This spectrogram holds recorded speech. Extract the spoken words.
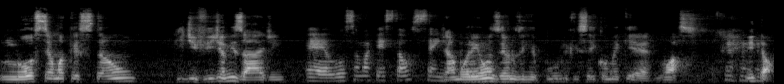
louça é uma questão que divide a amizade, hein? É, louça é uma questão sempre. Já morei 11 anos em república e sei como é que é. Nossa. Então,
